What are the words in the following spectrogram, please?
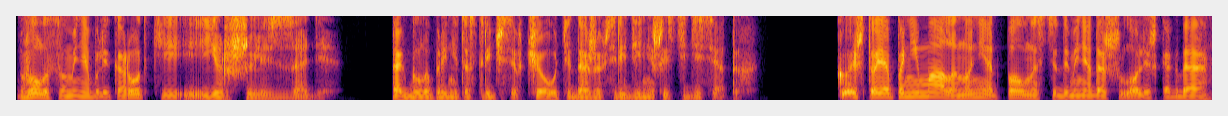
Волосы у меня были короткие и ершились сзади. Так было принято стричься в Чоуте даже в середине шестидесятых. Кое-что я понимала, но нет, полностью до меня дошло лишь когда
